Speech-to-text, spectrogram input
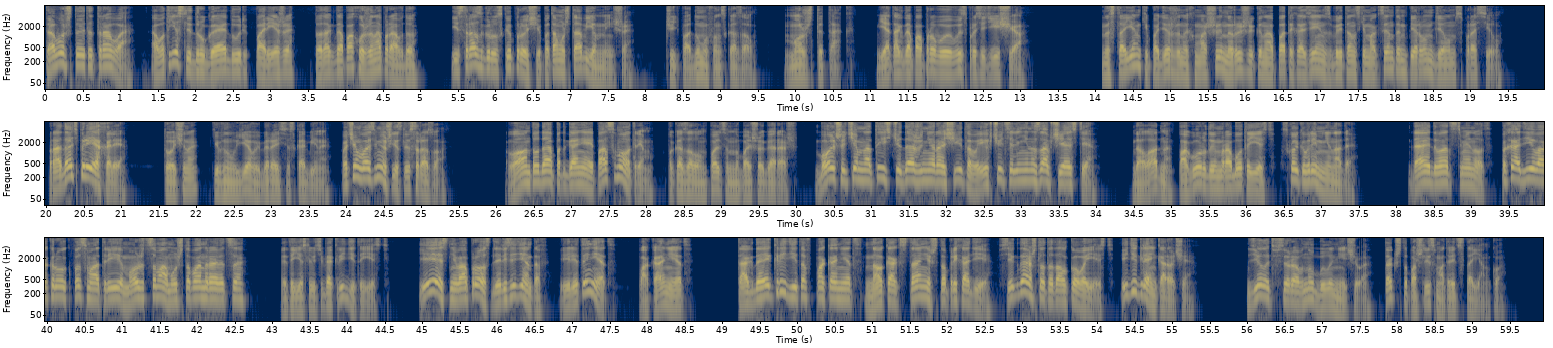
Того, что это трава. А вот если другая дурь, пореже, то тогда похоже на правду. И с разгрузкой проще, потому что объем меньше. Чуть подумав, он сказал. Может и так. Я тогда попробую выспросить еще. На стоянке подержанных машин рыжий конопатый хозяин с британским акцентом первым делом спросил. «Продать приехали?» «Точно», — кивнул я, выбираясь из кабины. «Почем возьмешь, если сразу?» «Вон туда подгоняй, посмотрим», — показал он пальцем на большой гараж. «Больше, чем на тысячу даже не рассчитывай, их чуть ли не на запчасти». «Да ладно, по городу им работа есть. Сколько времени надо?» «Дай двадцать минут. Походи вокруг, посмотри, может, самому что понравится. Это если у тебя кредиты есть. Есть, не вопрос, для резидентов. Или ты нет? Пока нет. Тогда и кредитов пока нет, но как станешь, то приходи. Всегда что-то толковое есть. Иди глянь, короче. Делать все равно было нечего, так что пошли смотреть стоянку.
